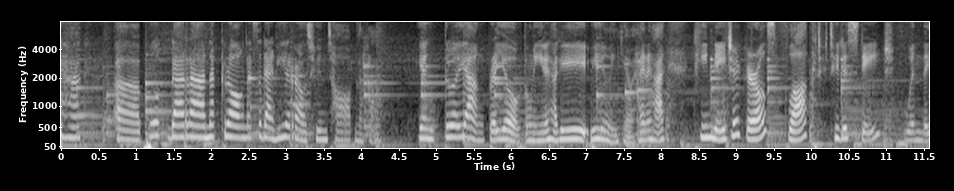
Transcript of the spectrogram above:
นะคะพวกดารานักร้องนักแสดงที่เราชื่นชอบนะคะ อย่างตัวอย่างประโยคตรงนี้นะคะที่พี่หลิงหลิงเขียนให้นะคะ Teenager girls flocked to the stage when the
